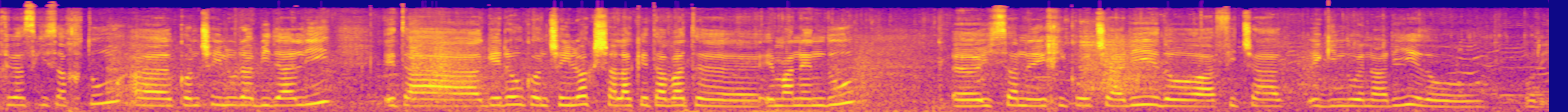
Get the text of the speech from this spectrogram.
argazki zartu, kontseilura bidali, eta gero kontseiluak salaketa bat emanen du, izan egiko etxeari edo afitxak eginduenari edo hori.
